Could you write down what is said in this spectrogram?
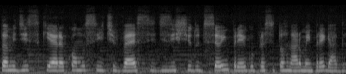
Tammy disse que era como se tivesse desistido de seu emprego para se tornar uma empregada.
